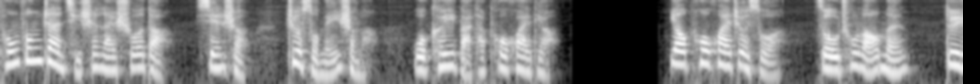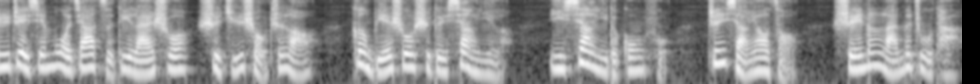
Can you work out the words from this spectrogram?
童风站起身来说道：“先生，这锁没什么，我可以把它破坏掉。要破坏这锁，走出牢门，对于这些墨家子弟来说是举手之劳，更别说是对项义了。以项义的功夫，真想要走，谁能拦得住他？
